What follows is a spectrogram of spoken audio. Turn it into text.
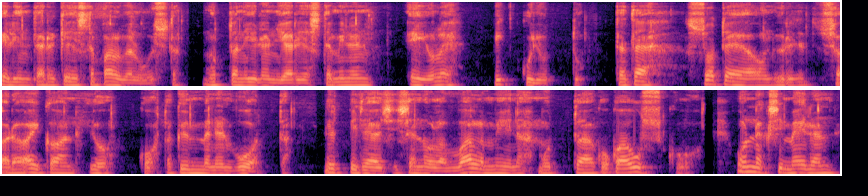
elintärkeistä palveluista, mutta niiden järjestäminen ei ole pikkujuttu. Tätä sotea on yritetty saada aikaan jo kohta kymmenen vuotta. Nyt pitäisi sen olla valmiina, mutta kuka uskoo? Onneksi meidän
